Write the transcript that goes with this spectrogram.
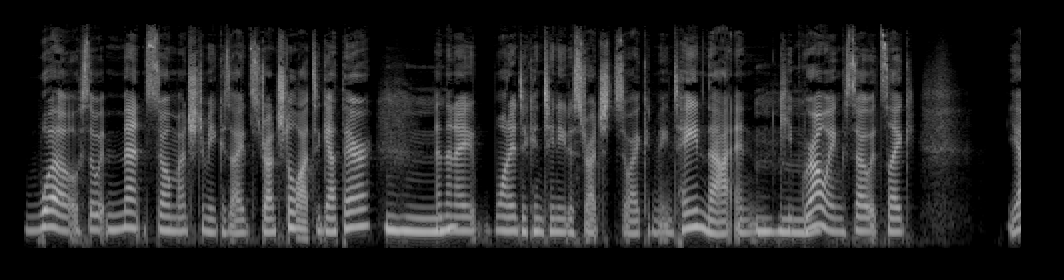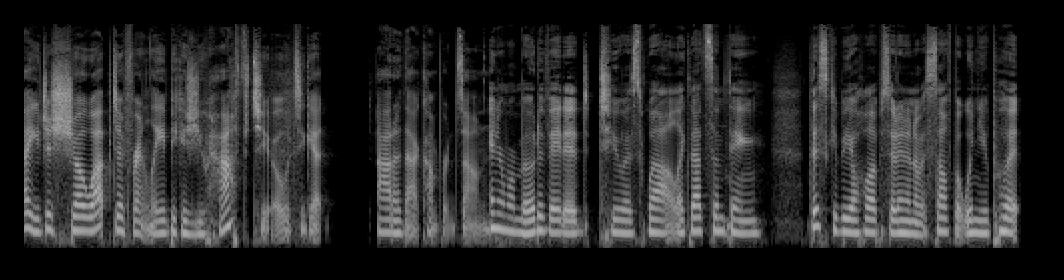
whoa. So it meant so much to me because I had stretched a lot to get there. Mhm. And then I wanted to continue to stretch so I could maintain that and keep Mhm. growing. So it's like, yeah, you just show up differently because you have to to get out of that comfort zone. and you're more motivated to as well. Like that's something this could be a whole episode in and of itself, but when you put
